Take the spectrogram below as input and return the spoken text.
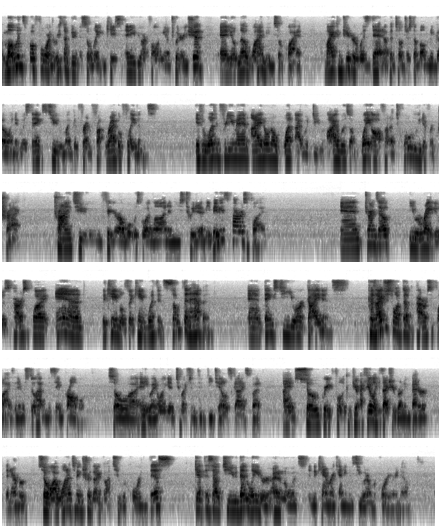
moments before, the reason I'm doing this so late, in case any of you aren't following me on Twitter, you should, and you'll know why I'm being so quiet. My computer was dead up until just a moment ago, and it was thanks to my good friend Riboflavins. If it wasn't for you, man, I don't know what I would do. I was way off on a totally different track trying to figure out what was going on, and he's tweeted at me, maybe it's the power supply. And turns out you were right. It was the power supply and the cables that came with it. Something happened. And thanks to your guidance, because I just swapped out the power supplies and they were still having the same problem. So uh, anyway, I don't want to get too much into details, guys, but I am so grateful the computer. I feel like it's actually running better than ever. So I wanted to make sure that I got to record this get this out to you. Then later, I don't know what's in the camera. I can't even see what I'm recording right now.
